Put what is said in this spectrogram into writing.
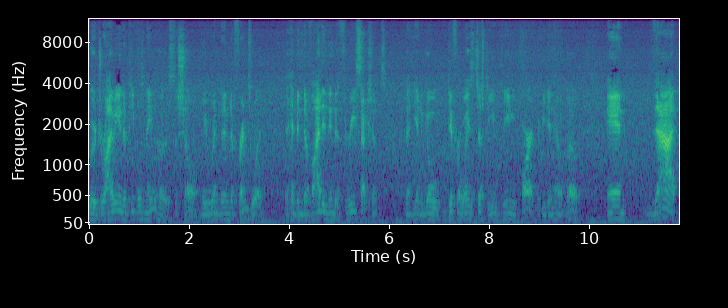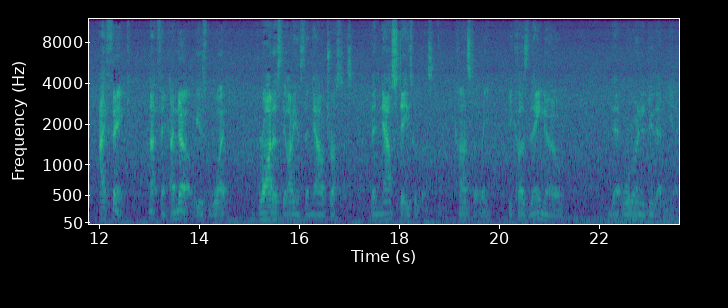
We were driving into people's neighborhoods to show them. We went into Friendswood that had been divided into three sections that you had to go different ways just to get to any part if you didn't have a boat. And that, I think, not think, I know, is what brought us the audience that now trusts us, that now stays with us constantly because they know that we're going to do that again.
